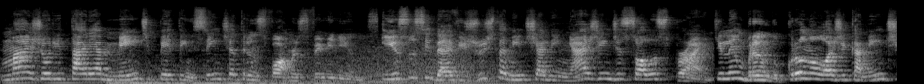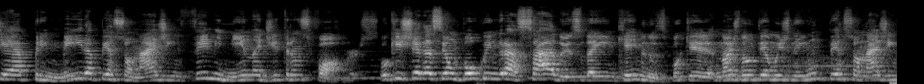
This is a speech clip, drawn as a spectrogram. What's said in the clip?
majoritariamente pertencente a Transformers femininos. Isso se deve justamente à linhagem de Solus Prime, que lembrando, cronologicamente é a primeira personagem feminina de Transformers. O que chega a ser um pouco engraçado isso daí em Caminus, porque nós não temos nenhum personagem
